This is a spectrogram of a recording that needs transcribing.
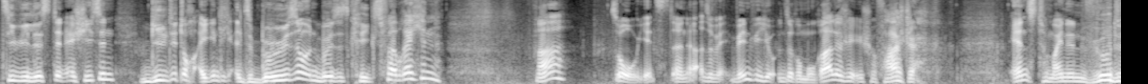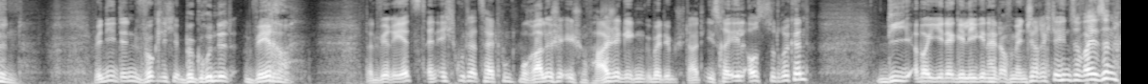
Zivilisten erschießen gilt doch eigentlich als böse und böses Kriegsverbrechen. Na? So, jetzt, äh, also wenn wir hier unsere moralische Echauffage ernst meinen würden, wenn die denn wirklich begründet wäre, dann wäre jetzt ein echt guter Zeitpunkt, moralische Echauffage gegenüber dem Staat Israel auszudrücken, die aber jeder Gelegenheit auf Menschenrechte hinzuweisen.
